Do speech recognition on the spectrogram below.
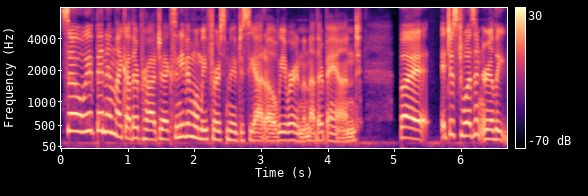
So we've been in like other projects, and even when we first moved to Seattle, we were in another band, but it just wasn't really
